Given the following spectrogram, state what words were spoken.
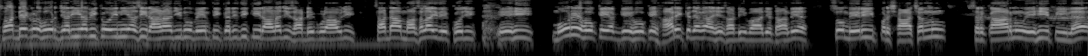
ਸਾਡੇ ਕੋਲ ਹੋਰ ਜਰੀਆ ਵੀ ਕੋਈ ਨਹੀਂ ਅਸੀਂ ਰਾਣਾ ਜੀ ਨੂੰ ਬੇਨਤੀ ਕਰੀ ਦੀ ਕਿ ਰਾਣਾ ਜੀ ਸਾਡੇ ਕੋਲ ਆਓ ਜੀ, ਸਾਡਾ ਮਸਲਾ ਹੀ ਦੇਖੋ ਜੀ, ਇਹੀ ਮੋਹਰੇ ਹੋ ਕੇ ਅੱਗੇ ਹੋ ਕੇ ਹਰ ਇੱਕ ਜਗ੍ਹਾ ਇਹ ਸਾਡੀ ਆਵਾਜ਼ ਉਠਾਉਂਦੇ ਆ। ਸੋ ਮੇਰੀ ਪ੍ਰਸ਼ਾਸਨ ਨੂੰ ਸਰਕਾਰ ਨੂੰ ਇਹੀ ਅਪੀਲ ਹੈ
